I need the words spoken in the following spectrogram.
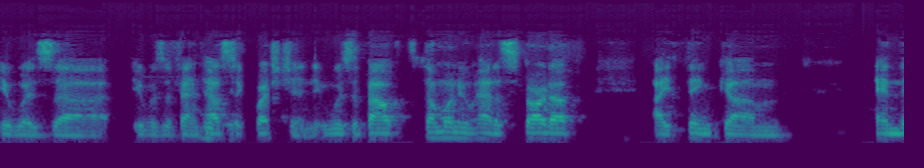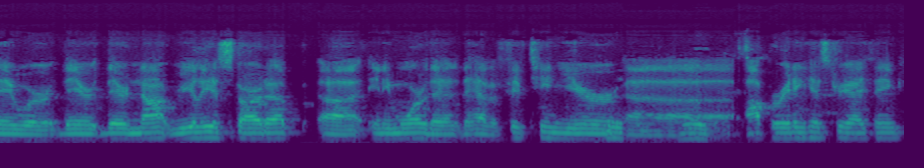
it was uh, it was a fantastic yeah. question. It was about someone who had a startup, I think, um, and they were they're they're not really a startup uh, anymore. They they have a 15 year uh, operating history, I think,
